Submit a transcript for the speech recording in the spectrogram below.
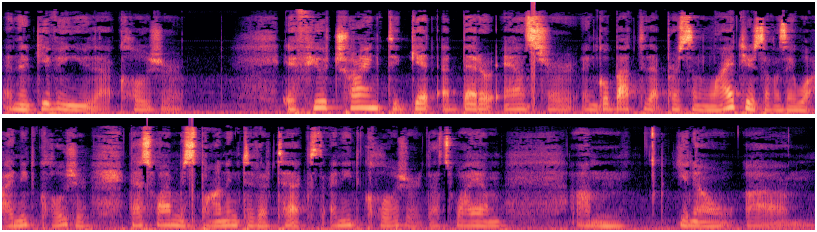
and they're giving you that closure. If you're trying to get a better answer and go back to that person and lie to yourself and say, "Well, I need closure. That's why I'm responding to their text. I need closure. That's why I'm, um, you know, um,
